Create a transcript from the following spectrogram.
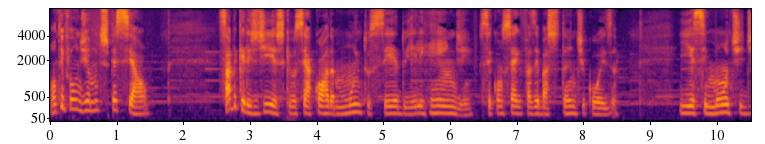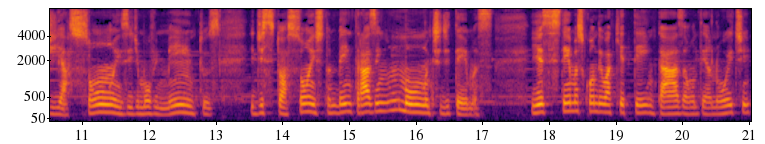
Ontem foi um dia muito especial. Sabe aqueles dias que você acorda muito cedo e ele rende, você consegue fazer bastante coisa? E esse monte de ações e de movimentos e de situações também trazem um monte de temas. E esses temas, quando eu aquietei em casa ontem à noite,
